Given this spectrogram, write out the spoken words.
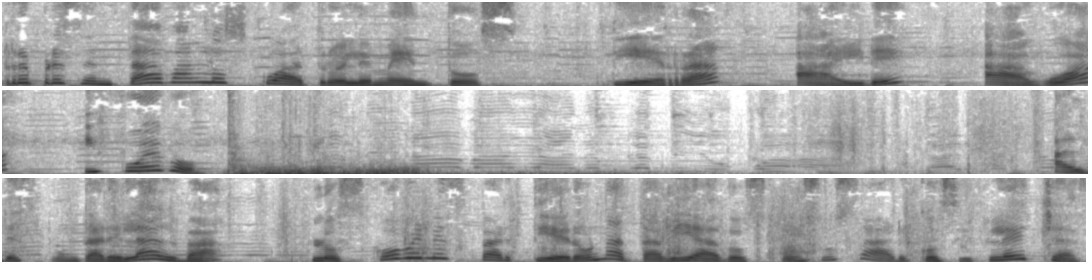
representaban los cuatro elementos, tierra, aire, agua y fuego. Al despuntar el alba, los jóvenes partieron ataviados con sus arcos y flechas.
